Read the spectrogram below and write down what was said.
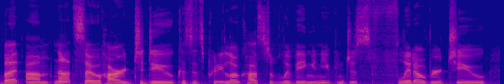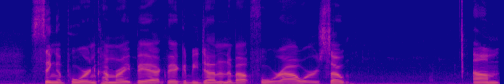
But um, not so hard to do because it's pretty low cost of living and you can just flit over to Singapore and come right back. That could be done in about four hours. So um,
